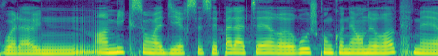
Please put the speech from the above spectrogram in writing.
voilà, un mix, on va dire. C'est pas la terre rouge qu'on connaît en Europe, mais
